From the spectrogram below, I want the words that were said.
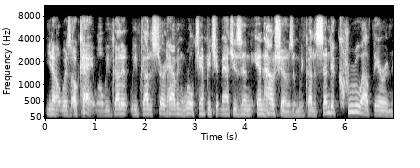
you know it was okay well we've got to we've got to start having world championship matches in in house shows and we've got to send a crew out there and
